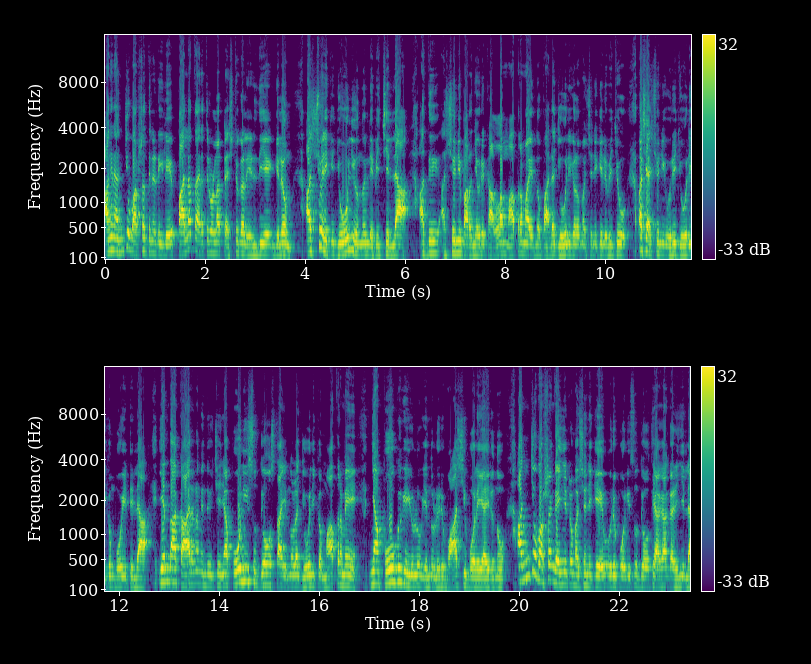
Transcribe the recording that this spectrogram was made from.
അങ്ങനെ അഞ്ച് വർഷത്തിനിടയിൽ പല തരത്തിലുള്ള ടെസ്റ്റുകൾ എഴുതിയെങ്കിലും അശ്വനിക്ക് ജോലിയൊന്നും ലഭിച്ചില്ല. അത് അശ്വിനി പറഞ്ഞ ഒരു കള്ളം മാത്രമായിരുന്നു പല ജോലികളും അശ്വിനിക്ക് ലഭിച്ചു. പക്ഷെ അശ്വിനി ഒരു ജോലിക്കും പോയിട്ടില്ല. എന്താ കാരണം എന്ന് വെച്ച് കഴിഞ്ഞാൽ പോലീസ് ഉദ്യോഗസ്ഥ എന്നുള്ള ജോലിക്ക് മാത്രമേ ഞാൻ പോകുകയുള്ളൂ എന്നുള്ളൊരു വാശി പോലെയായിരുന്നു. അഞ്ചു വർഷം കഴിഞ്ഞിട്ടും അശ്വിനിക്ക് ഒരു പോലീസ് ഉദ്യോഗസ്ഥയാകാൻ കഴിഞ്ഞില്ല.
